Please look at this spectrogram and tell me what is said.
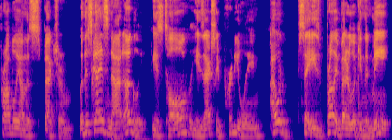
probably on the spectrum, but this guy is not ugly. He's tall. He's actually pretty lean. I would say he's probably better looking than me.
